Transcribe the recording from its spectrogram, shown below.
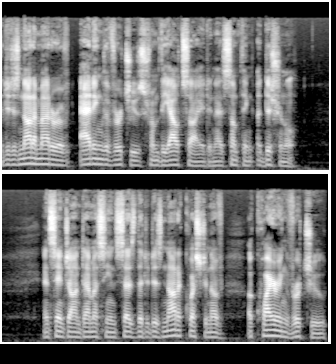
that it is not a matter of adding the virtues from the outside and as something additional. And St. John Damascene says that it is not a question of acquiring virtue,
